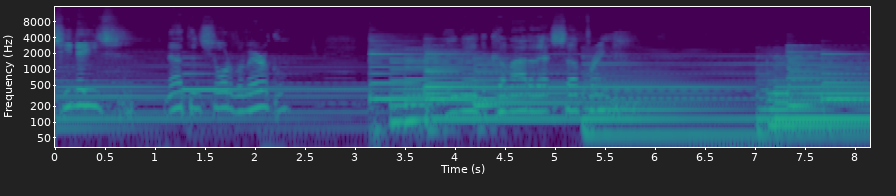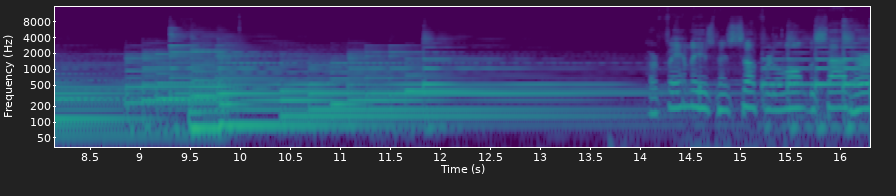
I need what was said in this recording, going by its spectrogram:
She needs nothing short of a miracle. Amen. To come out of that suffering. Her family has been suffering along beside her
